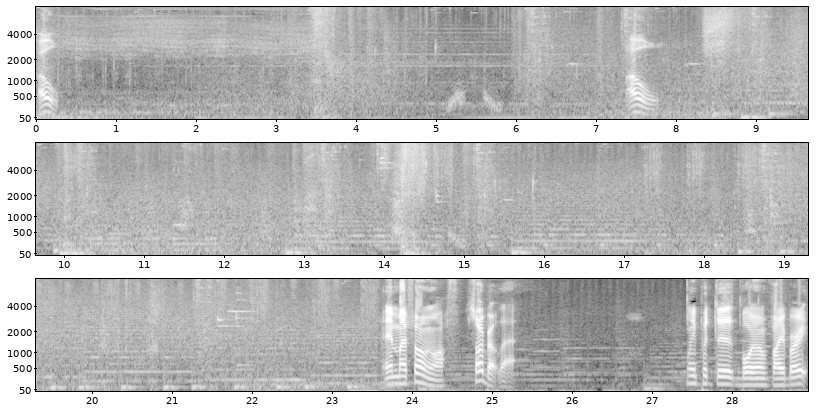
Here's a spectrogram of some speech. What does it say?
Oh. Oh. And my phone off. Sorry about that. Let me put this boy on vibrate.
